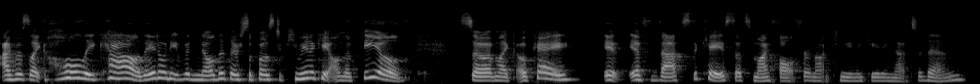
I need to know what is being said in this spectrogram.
I was like, holy cow, they don't even know that they're supposed to communicate on the field. So I'm like, okay, if, if that's the case, that's my fault for not communicating that to them.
